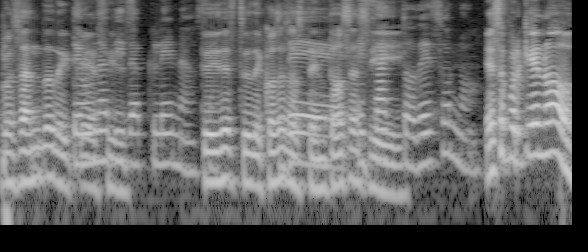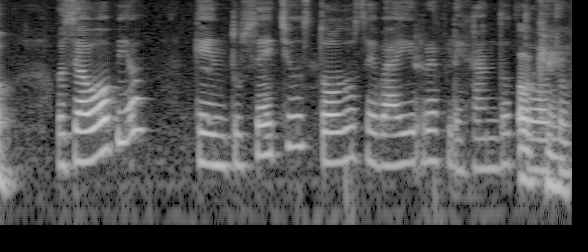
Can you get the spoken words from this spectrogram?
Gozando de, de una vida plena. Tú dices tú, de cosas ostentosas y... Exacto, de eso no. ¿Eso por qué no? O sea, obvio que en tus hechos todo se va a ir reflejando todo.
